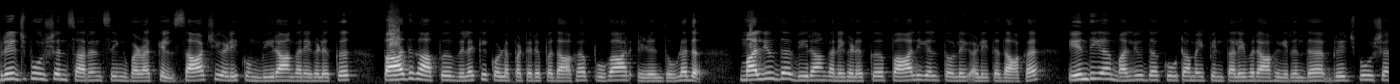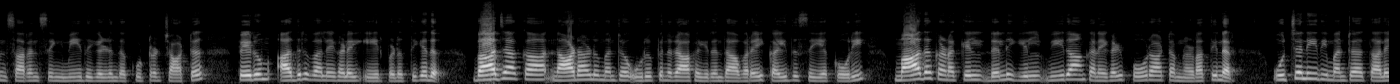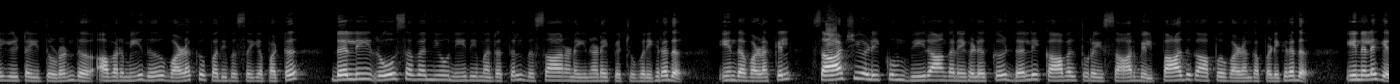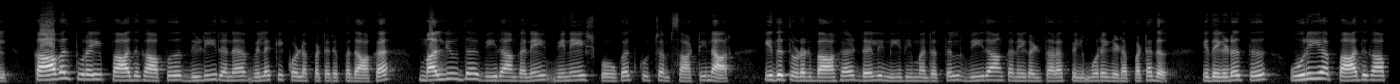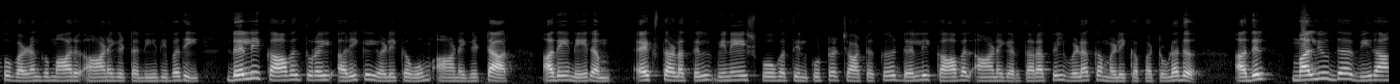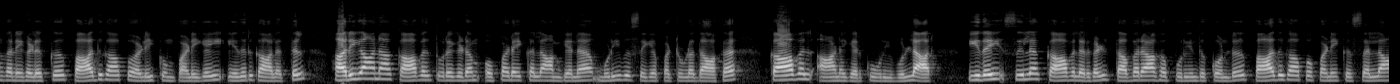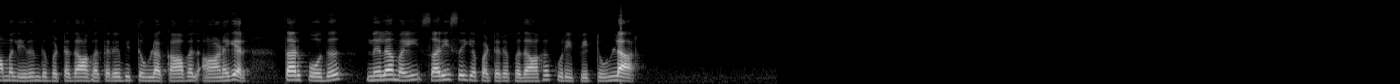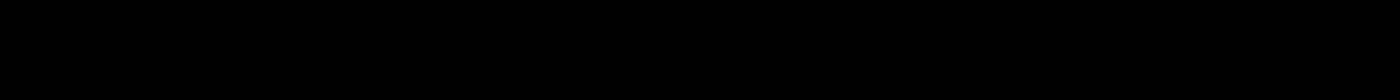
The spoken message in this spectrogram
பிரிஜ்பூஷன் சரண் சிங் வழக்கில் சாட்சியளிக்கும் வீராங்கனைகளுக்கு பாதுகாப்பு விலக்கிக் கொள்ளப்பட்டிருப்பதாக புகார் எழுந்துள்ளது. மல்யுத்த வீராங்கனைகளுக்கு பாலியல் தொல்லை அளித்ததாக இந்திய மல்யுத்த கூட்டமைப்பின் தலைவராக இருந்த பிரிஜ்பூஷன் சரண் சிங் மீது எழுந்த குற்றச்சாட்டு பெரும் அதிர்வலைகளை ஏற்படுத்தியது. பாஜக நாடாளுமன்ற உறுப்பினராக இருந்த அவரை கைது செய்ய கோரி மாத கணக்கில் டெல்லியில் வீராங்கனைகள் போராட்டம் நடத்தினர். உச்சநீதிமன்ற தலையீட்டை தொடர்ந்து அவர் மீது வழக்கு பதிவு செய்யப்பட்டு டெல்லி ரோஸ் அவென்யூ நீதிமன்றத்தில் விசாரணை நடைபெற்று வருகிறது. இந்த வழக்கில் சாட்சியளிக்கும் வீராங்கனைகளுக்கு டெல்லி காவல்துறை சார்பில் பாதுகாப்பு வழங்கப்படுகிறது. இந்நிலையில் காவல்துறை பாதுகாப்பு திடீரென விலக்கிக் கொள்ளப்பட்டிருப்பதாக மல்யுத்த வீராங்கனை வினேஷ் போகத் குற்றம் சாட்டினார். இது தொடர்பாக டெல்லி நீதிமன்றத்தில் வீராங்கனைகள் தரப்பில் முறையிடப்பட்டது. இதையடுத்து உரிய பாதுகாப்பு வழங்குமாறு ஆணையிட்ட நீதிபதி டெல்லி காவல்துறை அறிக்கை அளிக்கவும் ஆணையிட்டார். அதே நேரம் எக்ஸ் தளத்தில் வினேஷ் போகத்தின் குற்றச்சாட்டுக்கு டெல்லி காவல் ஆணையர் தரப்பில் விளக்கம் அளிக்கப்பட்டுள்ளது. அதில் மல்யுத்த வீராங்கனைகளுக்கு பாதுகாப்பு அளிக்கும் பணியை எதிர்காலத்தில் ஹரியானா காவல்துறையிடம் ஒப்படைக்கலாம் என முடிவு செய்யப்பட்டுள்ளதாக காவல் ஆணையர் கூறியுள்ளார். இதை சில காவலர்கள் தவறாக புரிந்து கொண்டு பாதுகாப்பு பணிக்கு செல்லாமல் இருந்துவிட்டதாக தெரிவித்துள்ள காவல் ஆணையர் தற்போது நிலைமை சரி செய்யப்பட்டிருப்பதாக குறிப்பிட்டுள்ளார்.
